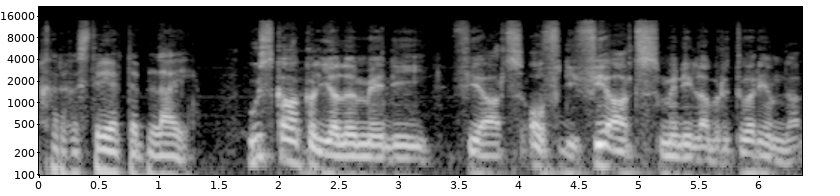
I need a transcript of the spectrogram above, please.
geregistreer te bly. Hoe skakel julle met die veearts of die veearts met die laboratorium dan?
